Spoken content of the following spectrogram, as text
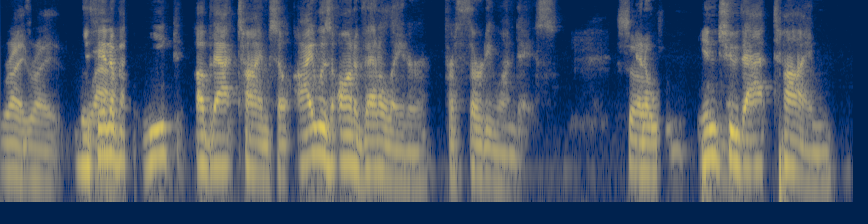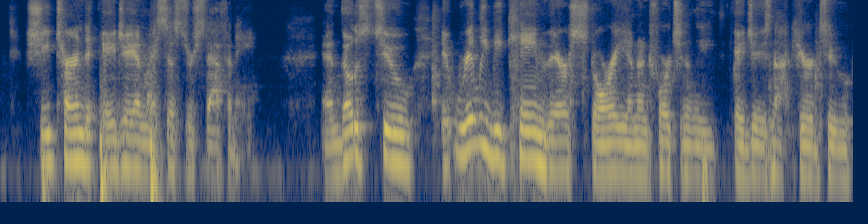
Right, right. Within Wow. about a week of that time, so I was on a ventilator for 31 days. So and into that time, she turned to AJ and my sister Stephanie. And those two, it really became their story. And unfortunately, AJ is not here to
